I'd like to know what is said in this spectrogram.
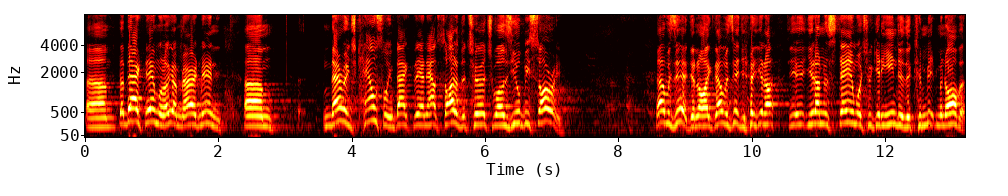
Um, but back then, when I got married, man, um, marriage counseling back then outside of the church was you'll be sorry. That was it. You know, like that was it. You, know, you'd understand what you're getting into, the commitment of it.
